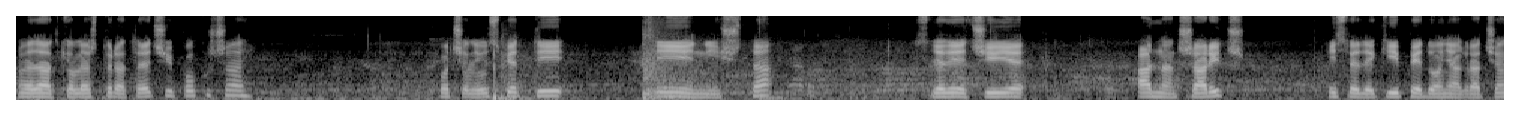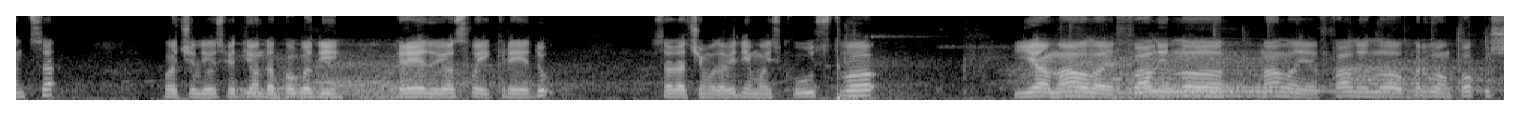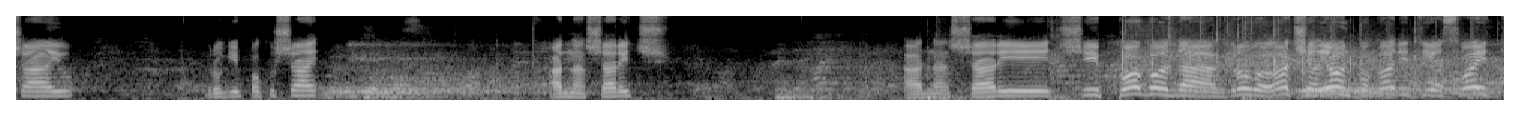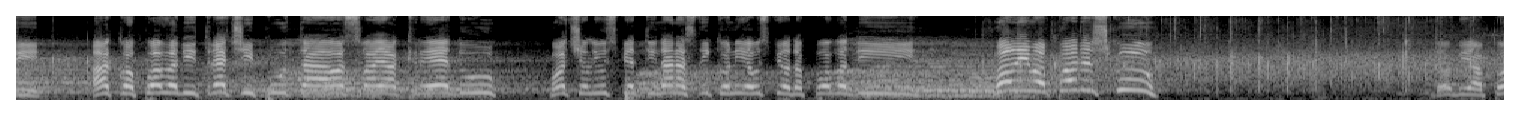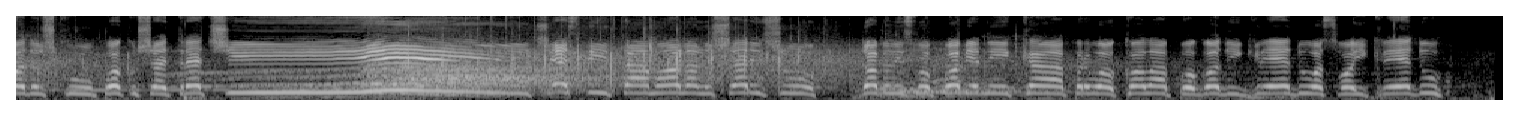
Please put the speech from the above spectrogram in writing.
Vedatke Leštura treći pokušaj. Hoće li uspjeti? I ništa. Sljedeći je Adnan Šarić ispred ekipe Donja Gračanca. Hoće li uspjeti onda pogodi gredu i osvoji kredu. Sada ćemo da vidimo iskustvo. Ja, malo je falilo, malo je falilo u prvom pokušaju. Drugi pokušaj. Adnan Šarić. Adnan Šarić i pogodak. Drugo, hoće li on pogoditi i osvojiti? Ako pogodi treći puta, osvaja kredu. Hoće li uspjeti? Danas niko nije uspio da pogodi. Molimo podršku! Dobija podršku, pokušaj treći. Čestitamo Adanu Šariću. Dobili smo pobjednika prvog kola, pogodi gredu, osvoji kredu.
